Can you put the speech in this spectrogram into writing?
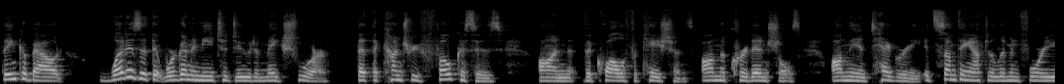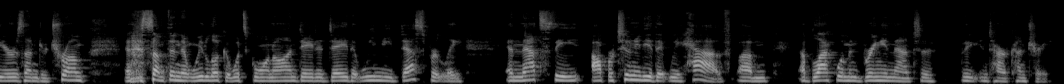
think about what is it that we're going to need to do to make sure that the country focuses on the qualifications, on the credentials, on the integrity. It's something after living four years under Trump, and it's something that we look at what's going on day to day that we need desperately. And that's the opportunity that we have, um, a Black woman bringing that to the entire country.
